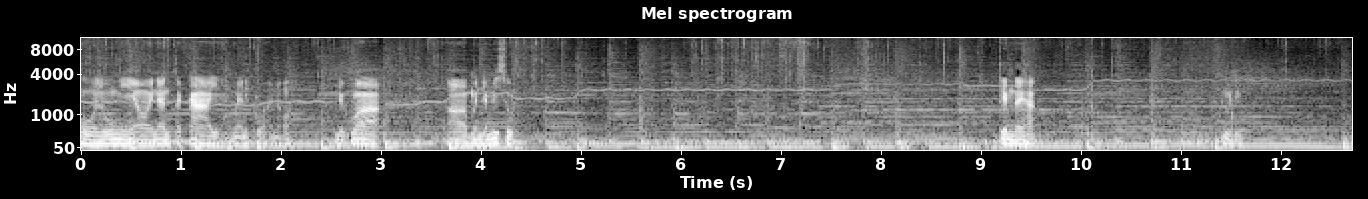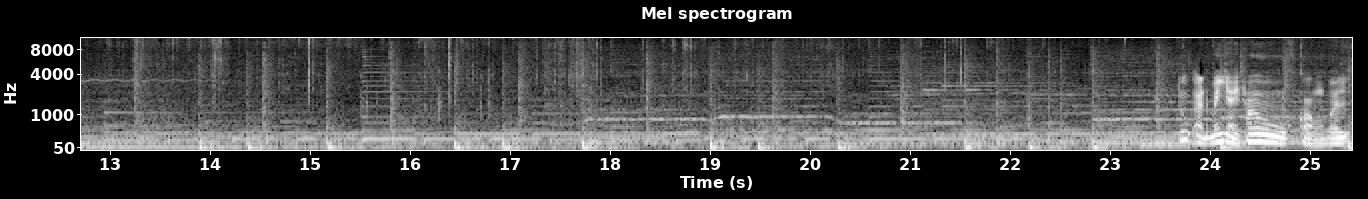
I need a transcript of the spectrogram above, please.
อ้ลุงนี้เอาไอ้นั่นตะกร้าใหญ่มาดีกว่าเนาะนึกว่าเออมันยังไม่สุก เต็มเลยครับดูดิลูกอาจไม่ใหญ่เท่ากล่องเบอร์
